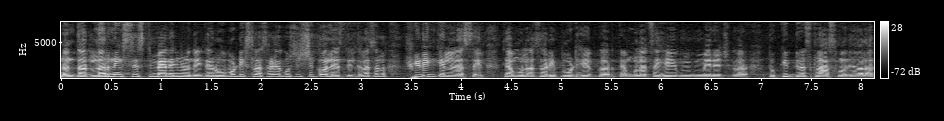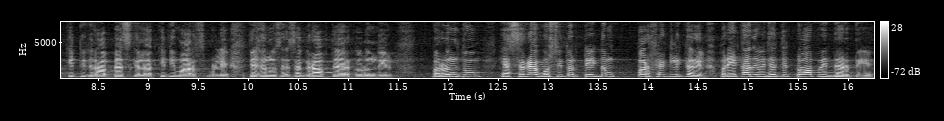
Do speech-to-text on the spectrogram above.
नंतर लर्निंग सिस्टम मॅनेजमेंटमध्ये त्या रोबोटिक्सला सगळ्या गोष्टी शिकवल्या असतील त्याला सगळं फिडिंग केलेलं असेल. त्या मुलाचा रिपोर्ट हे कर त्या मुलाचं हे मॅनेज कर. तो किती दिवस क्लासमध्ये आला किती त्यानं अभ्यास केला किती मार्क्स पडले त्याच्यानुसार याचा ग्राफ तयार करून देईल. परंतु ह्या सगळ्या गोष्टी तर ते एकदम परफेक्टली करेल. पण एखादा विद्यार्थी टॉप विद्यार्थी आहे.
